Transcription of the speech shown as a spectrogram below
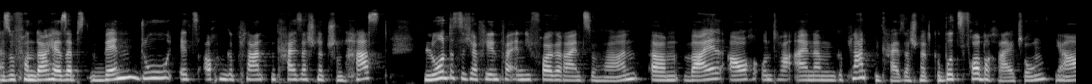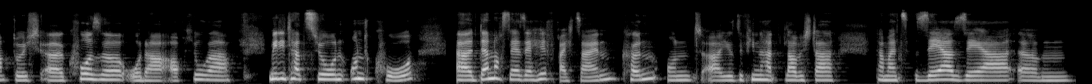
Also von daher, selbst wenn du jetzt auch einen geplanten Kaiserschnitt schon hast, lohnt es sich auf jeden Fall in die Folge reinzuhören, ähm, weil auch unter einem geplanten Kaiserschnitt Geburtsvorbereitung, ja, durch äh, Kurse oder auch Yoga, Meditation und Co. Äh, dennoch sehr, sehr hilfreich sein können. Und äh, Josephine hat, glaube ich, da damals sehr, sehr ähm,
